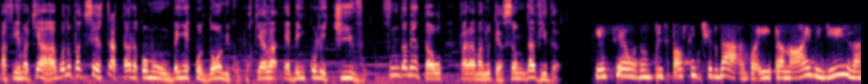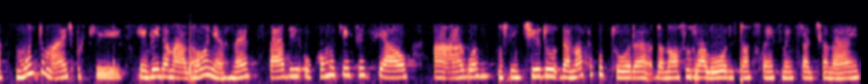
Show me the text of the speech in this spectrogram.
afirma que a água não pode ser tratada como um bem econômico, porque ela é bem coletivo, fundamental para a manutenção da vida. Esse é um, um principal sentido da água. E para nós, indígenas, muito mais, porque quem vem da Amazônia, né, sabe o como que é essencial a água no sentido da nossa cultura, dos nossos valores, dos nossos conhecimentos tradicionais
